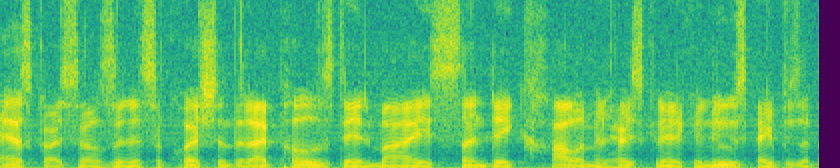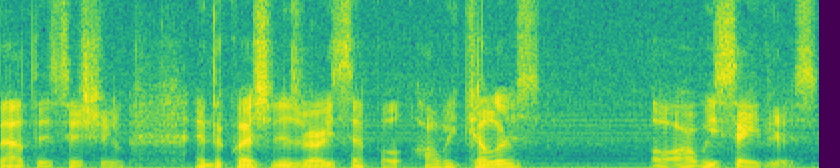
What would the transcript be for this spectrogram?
ask ourselves, and it's a question that I posed in my Sunday column in Hearst, Connecticut newspapers about this issue. And the question is very simple Are we killers or are we saviors?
